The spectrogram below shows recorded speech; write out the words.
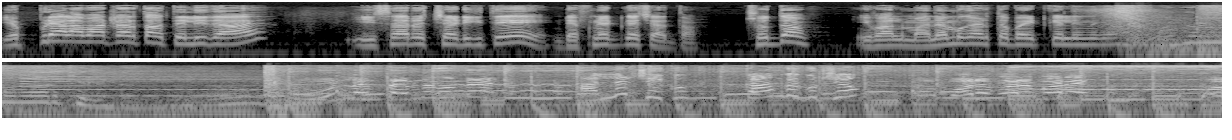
ఎప్పుడు ఎలా మాట్లాడతావు తెలీదా? ఈసారి వచ్చి అడిగితే డెఫినెట్గా చేద్దాం. చూద్దాం. ఇవాళ మనమ్మ గారితో బయటకు వెళ్ళిందిగా మనమ్మగారు తెలియదు ఊళ్ళంత అందంగా ఉన్నాయి అల్లరి చేయకు. కామ్గా కూర్చో. పోరే పోరే పోరే. ఓ,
